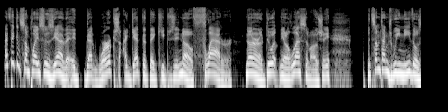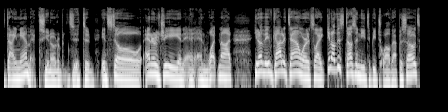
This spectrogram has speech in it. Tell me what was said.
I think in some places, yeah, that, it, that works. I get that they keep, saying, no, flatter. No, no, no, do it, you know, less emotion. But sometimes we need those dynamics, you know, to, to, to instill energy and, and, and whatnot. You know, they've got it down where it's like, you know, this doesn't need to be 12 episodes.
